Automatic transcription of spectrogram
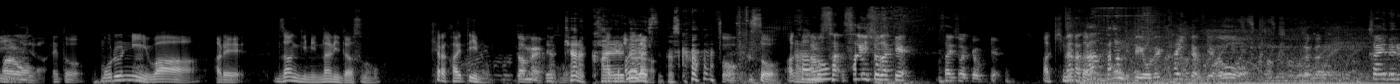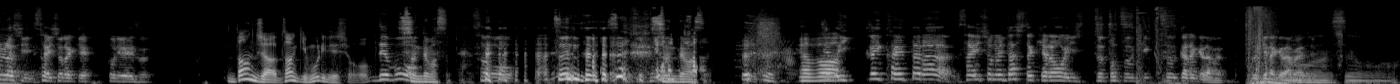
いいあのじゃあ。えっと、モルニーは、あれ、残儀に何出すの？キャラ変えていいの？ダメいや、キャラ変えられですよ、確か。そう 嘘ああのかんの？さ最初だけ最初だけ OK あ、決なんかめたらダンダンって俺書いたけどなんか変えれるらしい最初だけとりあえずダンじゃ残儀無理でしょ？でも積んでます。その積んでます。積んでます。やばでも。一回変えたら最初に出したキャラをずっと続け続かなきゃダメ続けなきゃダメだしそうなんですよ。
